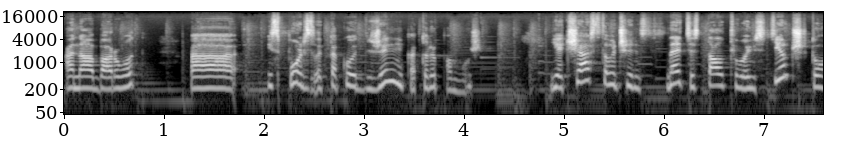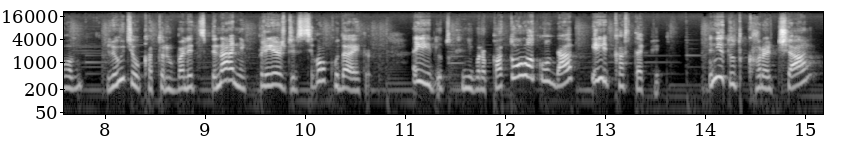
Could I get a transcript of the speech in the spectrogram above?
а наоборот а, использовать такое движение, которое поможет. Я часто очень, знаете, сталкиваюсь с тем, что люди, у которых болит спина, они прежде всего куда идут? Они идут к невропатологу, да, или к ортопеду. Они идут к врачам,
